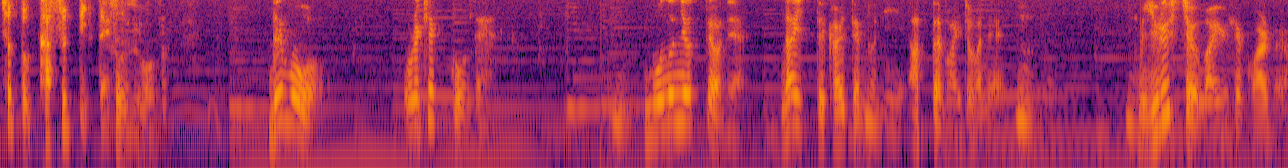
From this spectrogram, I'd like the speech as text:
ちょっとかすって言ったりする。そうそう。でも、俺結構ね、うん。ものによってはね、ないって書いてるのにあった場合とかね、うん。もう許しちゃう場合が結構あるのよ。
